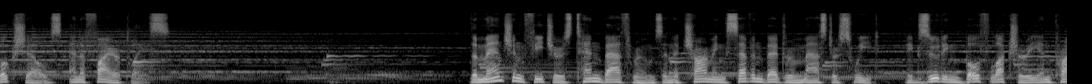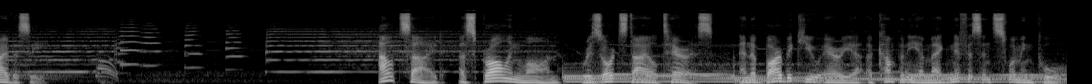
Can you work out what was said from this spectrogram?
bookshelves and a fireplace. The mansion features 10 bathrooms and a charming 7-bedroom master suite, exuding both luxury and privacy. Outside, a sprawling lawn, resort-style terrace, and a barbecue area accompany a magnificent swimming pool.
